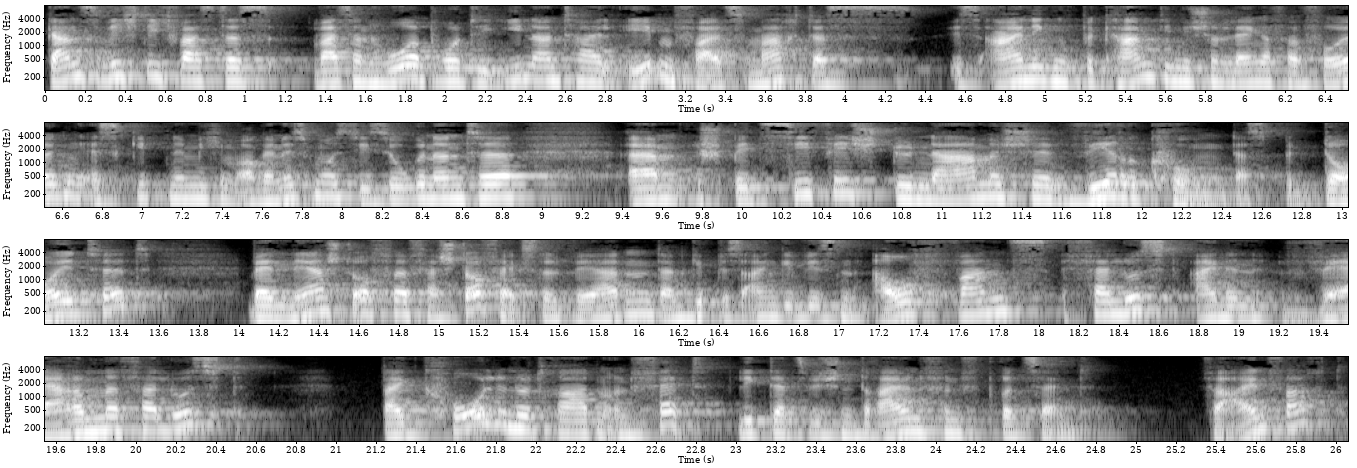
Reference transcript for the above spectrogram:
Ganz wichtig, was das, was ein hoher Proteinanteil ebenfalls macht, das ist einigen bekannt, die mich schon länger verfolgen. Es gibt nämlich im Organismus die sogenannte ähm, spezifisch dynamische Wirkung. Das bedeutet, wenn Nährstoffe verstoffwechselt werden, dann gibt es einen gewissen Aufwandsverlust, einen Wärmeverlust. Bei Kohlenhydraten und Fett liegt er zwischen drei und fünf Prozent. Vereinfacht,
